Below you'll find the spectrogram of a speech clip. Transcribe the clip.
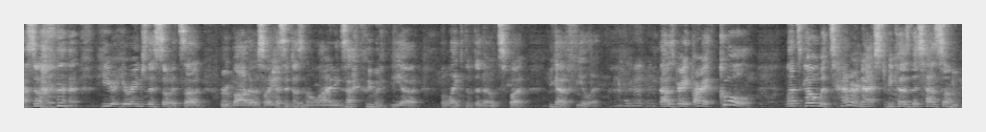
Yeah, so he, he arranged this so it's a rubato, so I guess it doesn't align exactly with the uh, the length of the notes, but you gotta feel it. That was great. All right, cool. Let's go with tenor next because this has some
